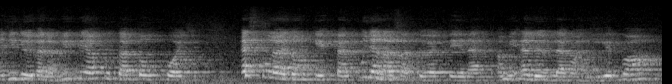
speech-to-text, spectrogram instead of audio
egy időben a bibliakutatók, hogy ez tulajdonképpen ugyanaz a történet, ami előbb le van írva,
